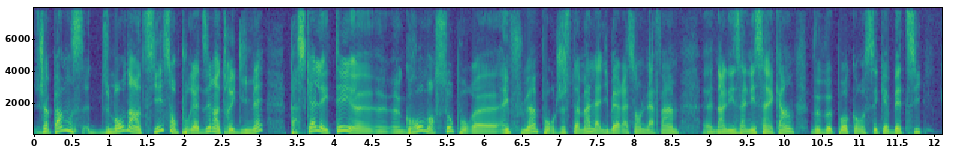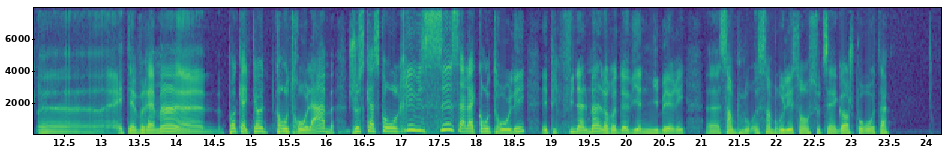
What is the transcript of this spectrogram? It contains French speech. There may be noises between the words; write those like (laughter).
je pense, du monde entier, si on pourrait dire entre guillemets, parce qu'elle a été euh, un, gros morceau pour euh, influent pour justement la libération de la femme euh, dans les années 50. Veux, veux pas qu'on sait que Betty euh, était vraiment pas quelqu'un de contrôlable jusqu'à ce qu'on réussisse à la contrôler et puis que finalement elle redevienne libérée sans brûler son soutien-gorge pour autant.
